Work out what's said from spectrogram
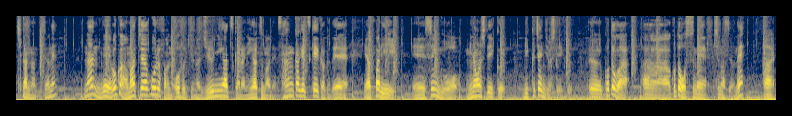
期間なんですよね。なんで僕はアマチュアゴルファーのオフっていうのは12月から2月まで3ヶ月計画でやっぱり、えー、スイングを見直していくビッグチェンジをしていくことがあことをお勧めしますよね。はい、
